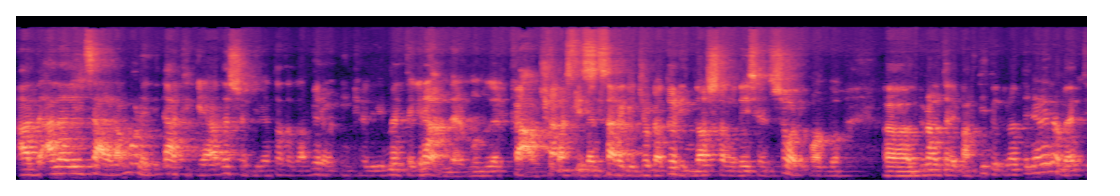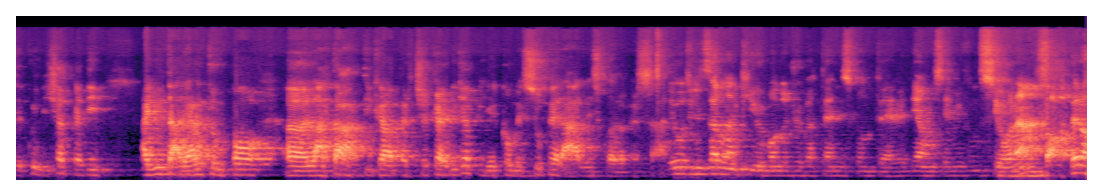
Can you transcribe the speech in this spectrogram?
ad analizzare la mole di dati che adesso è diventata davvero incredibilmente grande nel mondo del calcio, basti pensare che i giocatori indossano dei sensori quando, uh, durante le partite, durante gli allenamenti, e quindi cerca di aiutare anche un po' uh, la tattica per cercare di capire come superare le squadre avversarie. Devo utilizzarlo anch'io quando gioco a tennis con te, vediamo se mi funziona. No. Però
